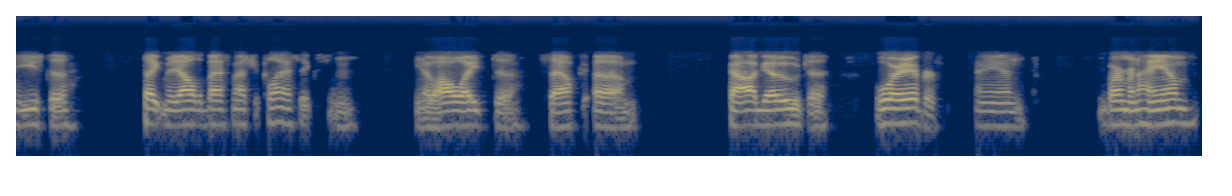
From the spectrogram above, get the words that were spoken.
he used to take me to all the Bassmaster Classics, and you know, always to South um, Chicago to wherever, and Birmingham.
